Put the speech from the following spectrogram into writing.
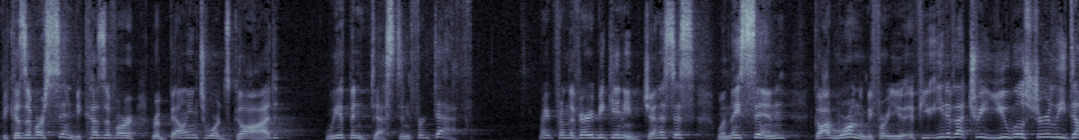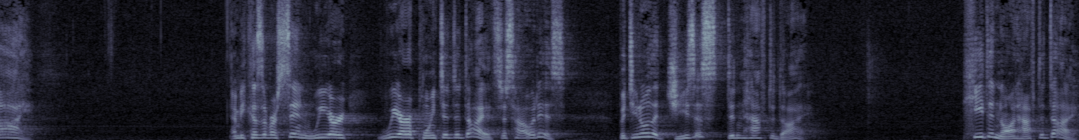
Because of our sin, because of our rebellion towards God, we have been destined for death. Right? From the very beginning, Genesis, when they sin, God warned them before you, if you eat of that tree, you will surely die. And because of our sin, we are, we are appointed to die. It's just how it is. But do you know that Jesus didn't have to die? he did not have to die.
